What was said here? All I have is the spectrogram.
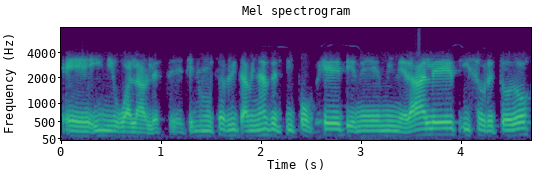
eh, inigualables. tiene muchas vitaminas del tipo B, tiene minerales y sobre todo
